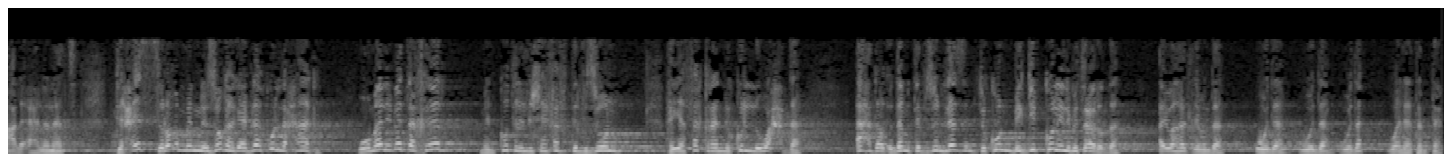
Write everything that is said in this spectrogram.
على إعلانات. تحس رغم إن زوجها جايب لها كل حاجة. ومالي بيتها خير من كتر اللي شايفاه في التلفزيون. هي فاكرة إن كل واحدة قاعدة قدام التلفزيون لازم تكون بتجيب كل اللي بيتعرض ده. أيوه هات لي من ده وده وده وده ولا تنتهي.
